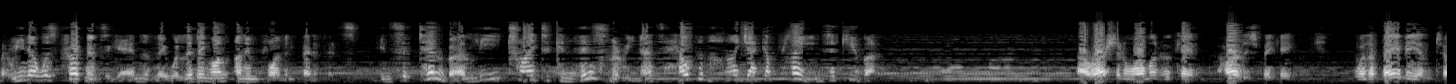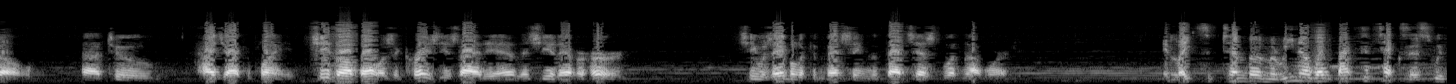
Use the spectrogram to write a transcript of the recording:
Marina was pregnant again, and they were living on unemployment benefits. In September, Lee tried to convince Marina to help him hijack a plane to Cuba. a Russian woman who came hardly speak English, with a baby in tow, uh, to hijack a plane. She thought that was the craziest idea that she had ever heard. She was able to convince him that that just would not late September, Marina went back to Texas with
